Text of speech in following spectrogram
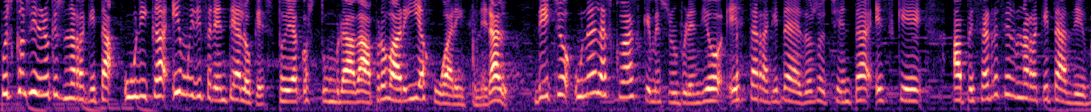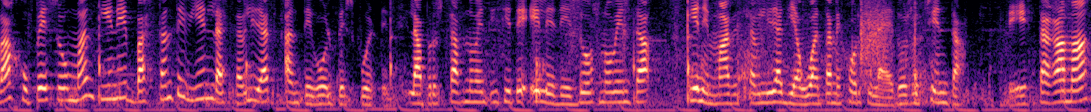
Pues considero que es una raqueta única y muy diferente a lo que estoy acostumbrada a probar a jugar en general. De hecho, una de las cosas que me sorprendió esta raqueta de 280 es que, a pesar de ser una raqueta de bajo peso, mantiene bastante bien la estabilidad ante golpes fuertes. La ProStaff 97L de 290 tiene más estabilidad y aguanta mejor que la de 280 de esta gama,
